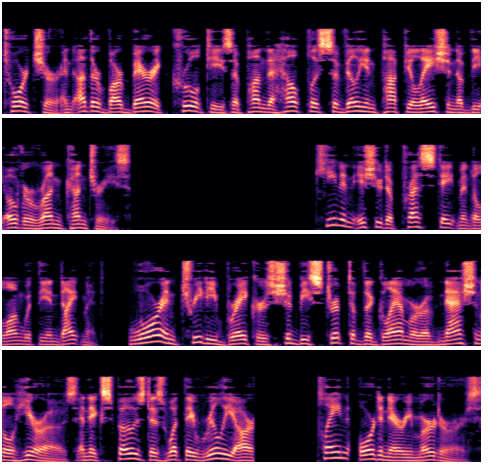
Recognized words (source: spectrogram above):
torture and other barbaric cruelties upon the helpless civilian population of the overrun countries." Keenan issued a press statement along with the indictment. War and treaty breakers should be stripped of the glamour of national heroes and exposed as what they really are Plain, ordinary murderers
